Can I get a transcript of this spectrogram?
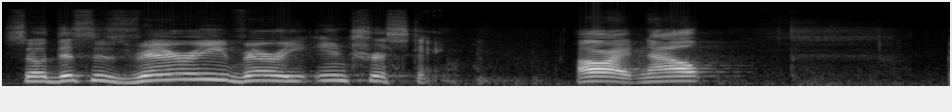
So this is very, very interesting. All right, now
